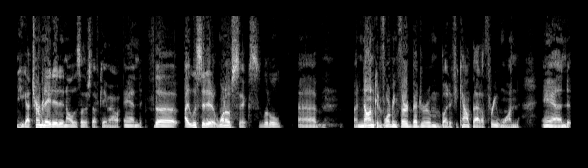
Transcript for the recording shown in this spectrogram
he got terminated and all this other stuff came out. And the i listed it at 106 little uh, a non-conforming third bedroom but if you count that a 3-1 and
